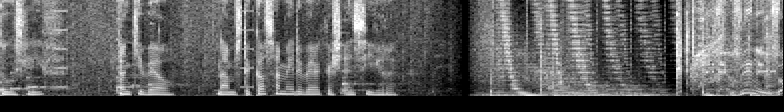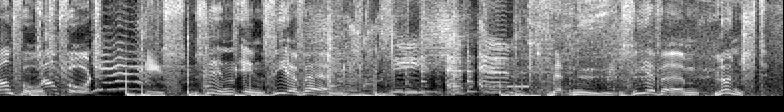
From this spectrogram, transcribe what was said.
Doe eens lief. Dank je wel. Namens de kassamedewerkers en sieren. Zin in Zandvoort, Zandvoort is zin in ZFM. ZFM. Met nu ZFM luncht.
